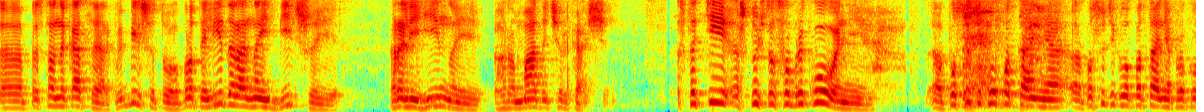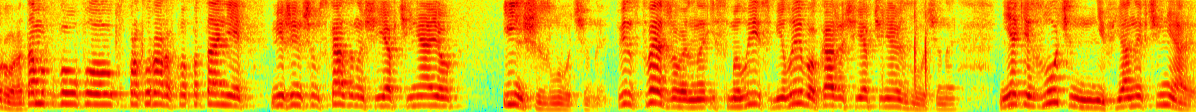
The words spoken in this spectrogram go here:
е, представника церкви. Більше того, проти лідера найбільшої релігійної громади Черкащини. Статті штучно сфабриковані. Е, По суті, клопотання, е, по суті, клопотання прокурора. Там у у прокурора в клопотанні, між іншим, сказано, що я вчиняю інші злочини. Він стверджувально і сміливо каже, що я вчиняю злочини. Ніяких злочинів я не вчиняю.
